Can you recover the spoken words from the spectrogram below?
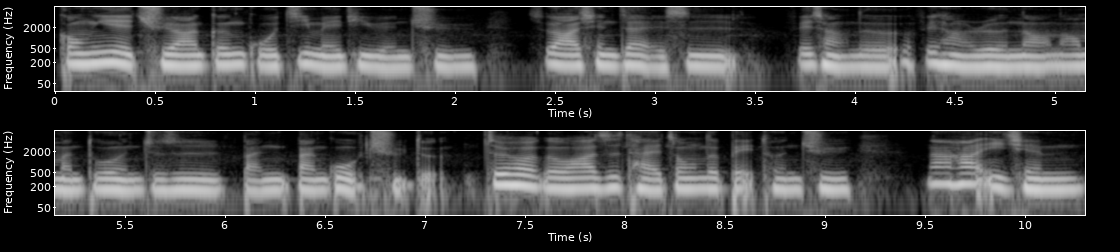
工业区啊跟国际媒体园区，所以它现在也是非常的非常热闹，然后蛮多人就是搬搬过去的。最后一个的话是台中的北屯区，那它以前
